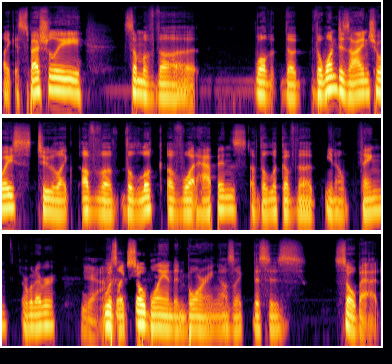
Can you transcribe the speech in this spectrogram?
like especially some of the well the the one design choice to like of the the look of what happens of the look of the you know thing or whatever Yeah. was like so bland and boring. I was like, this is so bad.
